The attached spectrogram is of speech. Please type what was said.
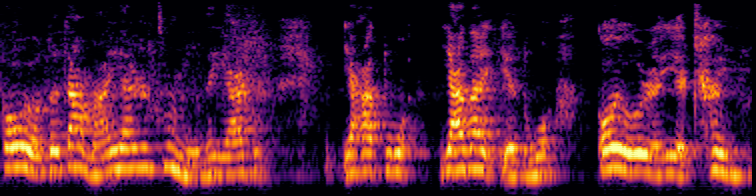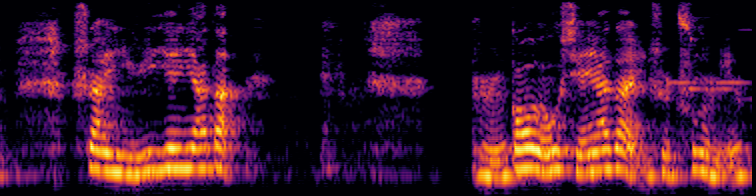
高邮的大麻鸭是著名的鸭种，鸭多，鸭蛋也多。高邮人也善于善于腌鸭蛋，嗯，高邮咸鸭蛋于是出了名。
